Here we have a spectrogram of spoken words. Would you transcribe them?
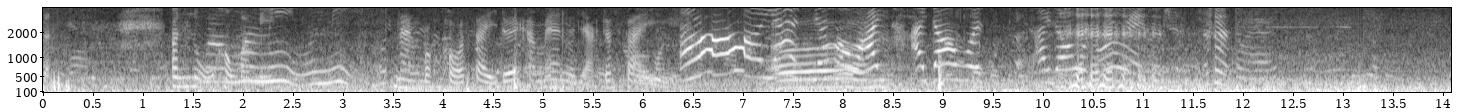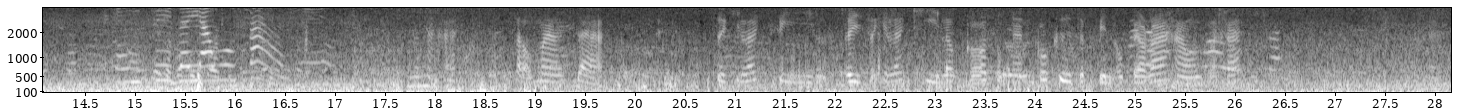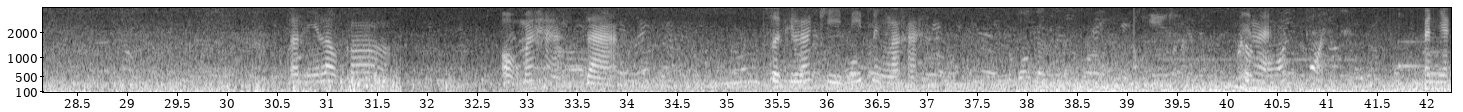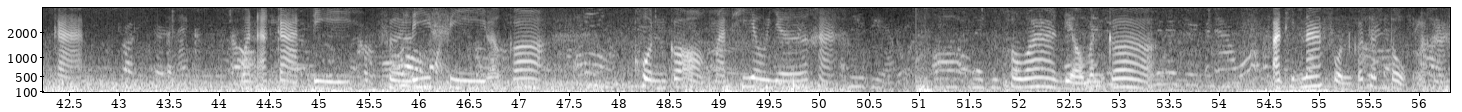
สัญญาปันหนูของมามีมันนี่นางบอกขอใส่ด้วยค่ะแม่หนูอยากจะใส่อ๋อ yeah yeah I I don't want I don't want orange can see the yellow sun นั่นนะคะ เรามาจากเซอร์คิลาครีเอ้ยเซอร์คิลาคีแล้วก็ตรงนั้นก็คือจะเป็นโอเปร่าเฮาส์นะคะ ตอนนี้เราก็ออกมาห่าง จากเซอร์คิลาคีนิดนึงแล้วค่ะ นี่แหละ บรรยากาศ วันอากาศดี เฟอร์รี่ฟรี แล้วก็คนก็ออกมาเที่ยวเยอะค่ะ เพราะว่าเดี๋ยวมันก็อาทิตย์หน้าฝนก็จะตกแล้วค่ะ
